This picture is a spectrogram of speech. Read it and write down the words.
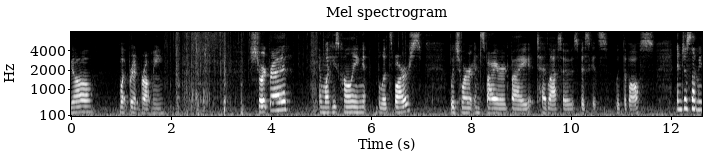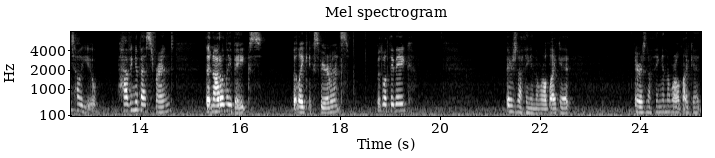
Y'all what Brent brought me. Shortbread and what he's calling Blitz bars, which were inspired by Ted Lasso's Biscuits with the Boss. And just let me tell you, having a best friend that not only bakes, but like experiments with what they bake, there's nothing in the world like it. There is nothing in the world like it.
